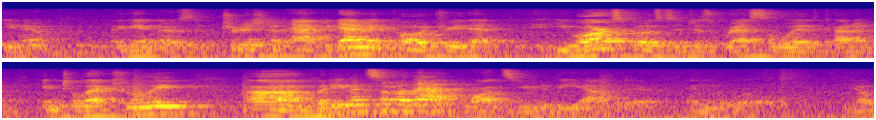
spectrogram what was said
you know, again, there's a tradition of academic poetry that you are supposed to just wrestle with kind of intellectually, um, but even some of that wants you to be out there in the world. You know,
